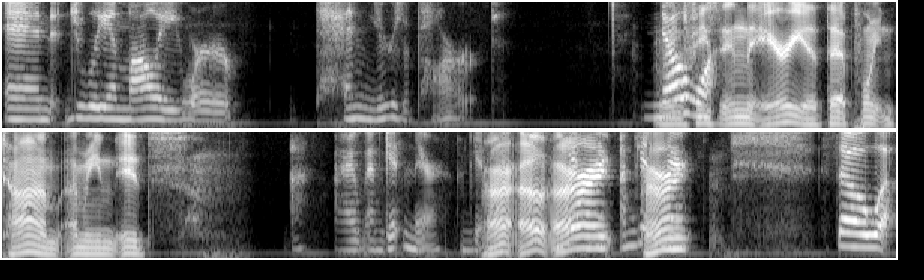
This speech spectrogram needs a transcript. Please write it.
and Julie and Lolly were 10 years apart. I mean, No if he's one. in the area at that point in time, I mean, it's I, I'm getting there. I'm getting all right. Oh, all getting right. there. I'm getting all right. there. So,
